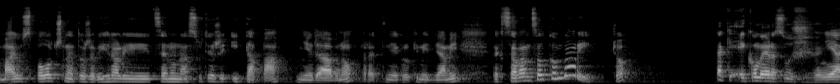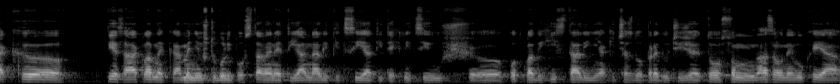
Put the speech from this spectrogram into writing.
majú spoločné to, že vyhrali cenu na súťaži ITAPA nedávno, pred niekoľkými dňami. Tak sa vám celkom darí, čo? Taký e-commerce už nejak e, tie základné kamene už tu boli postavené, tí analytici a tí technici už e, podklady chystali nejaký čas dopredu, čiže to som na zelenej luke ja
